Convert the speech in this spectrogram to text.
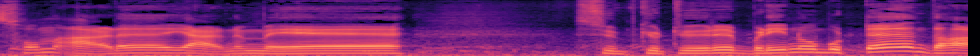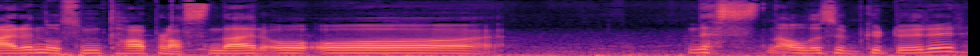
Sånn er det gjerne med subkulturer. Blir noe borte, da er det noe som tar plassen der. Og, og nesten alle subkulturer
